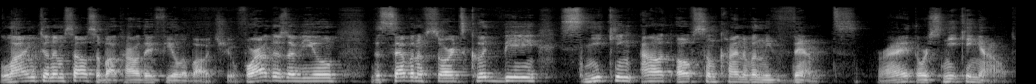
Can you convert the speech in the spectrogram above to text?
lying to themselves about how they feel about you. For others of you, the Seven of Swords could be sneaking out of some kind of an event, right? Or sneaking out,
